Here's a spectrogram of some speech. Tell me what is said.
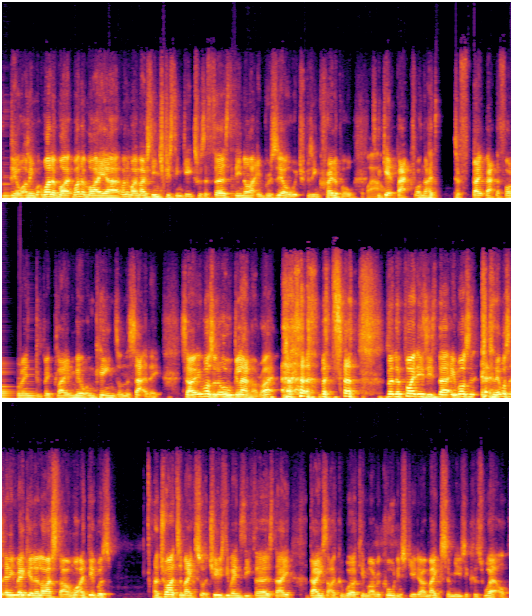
Brazil. I mean, one of my one of my uh, one of my most interesting gigs was a Thursday night in Brazil, which was incredible wow. to get back on. I had to straight back the following to be playing Milton Keynes on the Saturday. So it wasn't all glamour, right? but uh, but the point is, is that it wasn't there wasn't any regular lifestyle. And what I did was I tried to make sort of Tuesday, Wednesday, Thursday days that I could work in my recording studio and make some music as well.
